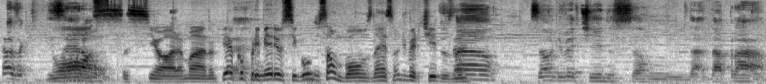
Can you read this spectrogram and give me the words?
Casa que fizeram. Nossa senhora, mano. Pior é. que o é. primeiro e o segundo são bons, né? São divertidos, né? São, são divertidos, são. Dá, dá pra.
